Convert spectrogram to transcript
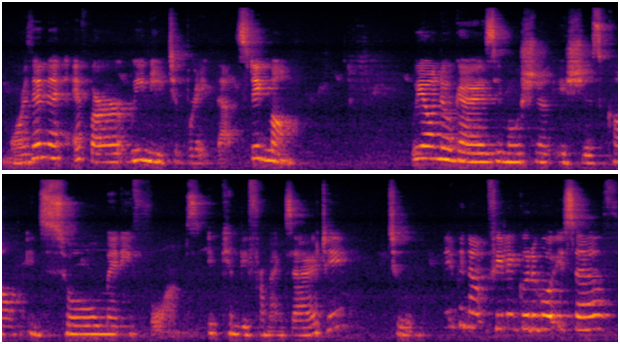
more than ever, we need to break that stigma. We all know, guys, emotional issues come in so many forms. It can be from anxiety to maybe not feeling good about yourself,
